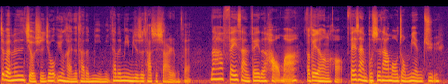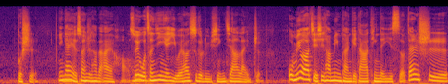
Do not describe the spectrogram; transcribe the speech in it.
这百分之九十就蕴含着他的秘密，他的秘密就是他是杀人犯。那他飞伞飞得好吗？他飞得很好。飞伞不是他某种面具，不是，应该也算是他的爱好。嗯、所以我曾经也以为他是个旅行家来着。我没有要解析他命盘给大家听的意思，但是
